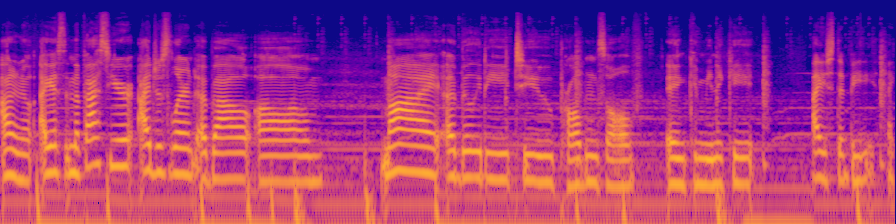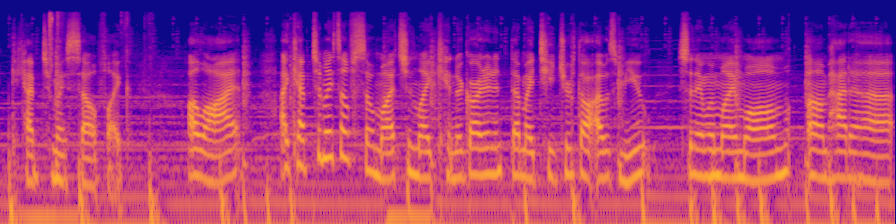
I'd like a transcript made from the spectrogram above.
I don't know, I guess in the past year, I just learned about um, my ability to problem solve and communicate. I used to be, I kept to myself like a lot. I kept to myself so much in like kindergarten that my teacher thought I was mute. So then when my mom um, had a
